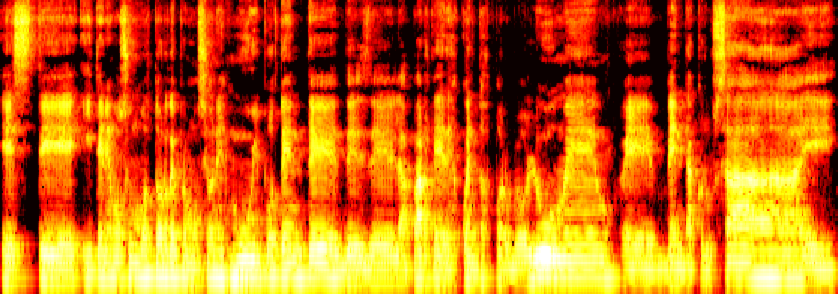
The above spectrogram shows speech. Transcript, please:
Este, y tenemos un motor de promociones muy potente desde la parte de descuentos por volumen, eh, venta cruzada, eh,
